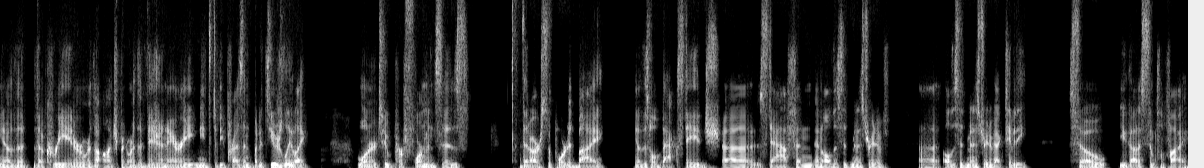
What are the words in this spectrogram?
you know the the creator or the entrepreneur or the visionary needs to be present but it's usually like one or two performances that are supported by you know this whole backstage uh, staff and and all this administrative uh, all this administrative activity so you got to simplify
